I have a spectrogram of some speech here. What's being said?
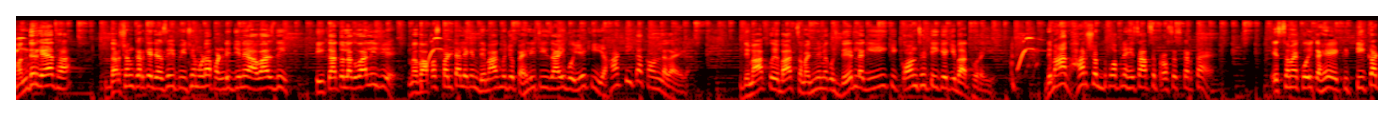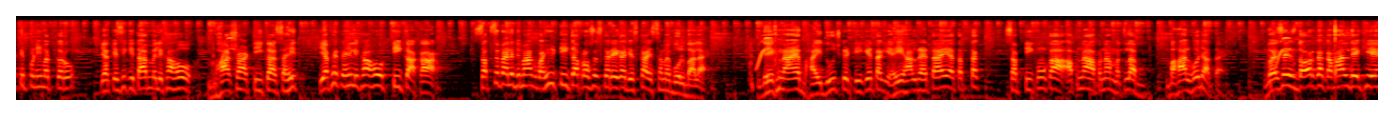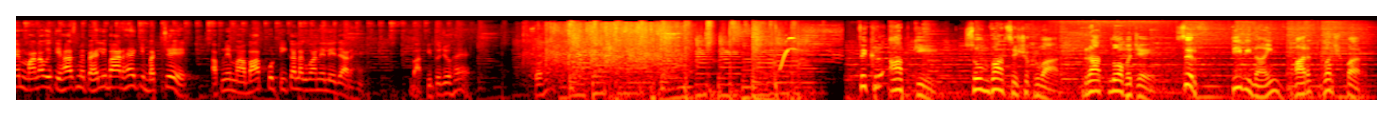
मंदिर गया था। दर्शन करके जैसे ही पीछे मुड़ा, पंडित जी ने आवाज़ दी, टीका तो लगवा लीजिए। मैं वापस पलटा, लेकिन दिमाग में जो पहली चीज़ आई वो ये कि यहाँ टीका कौन लगाएगा? दिमाग को ये बात समझने में कुछ देर लगी कि कौन से टीके की बात हो रही है। दिमाग हर शब्द को अपने हिसाब से प्रोसेस करता है। इस समय कोई कहे कि टीका टिप्पणी मत करो, या किसी किताब में लिखा हो, भाषा टीका सहित, या फिर कहीं लिखा हो, टीकाकार। सबसे पहले दिमाग वही टीका प्रोसेस करेगा जिसका इस समय बोलबाला है। देखना है भाई दूज के टीके तक यही हाल रहता है या तब तक सब टीकों का अपना अपना मतलब बहाल हो जाता है? वैसे इस दौर का कमाल देखिए, मानव इतिहास में पहली बार है कि बच्चे अपने माँ बाप को टीका लगवाने ले जा रहे हैं। बाकी तो जो है तो है। फ़िक्र आपकी, सोमवार से शुक्रवार, रात 9 बजे, सिर्फ़ टीवी 9 भारतवर्ष पर।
